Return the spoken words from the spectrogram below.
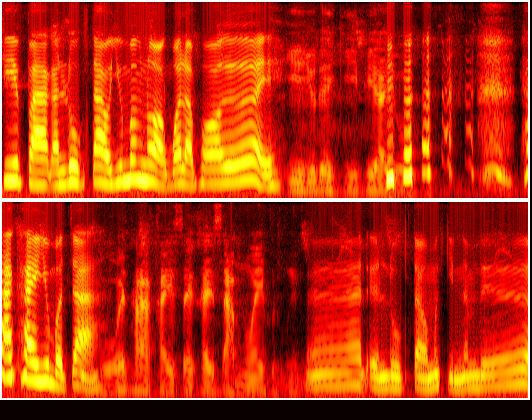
กี่ปากอันลูกเต้าอยู่เมืองนอกบ่ล่ะพ่อเอ้ยกี้อยู่ด้วยกี้เพียอยู่ ถ้าใครอยู่บ่จ้าโอ้ยถ้าใครใส่ใครสามหน่วยคนหมื่นเออเอิ้นลูกเต้ามากินน้ำเด้อ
